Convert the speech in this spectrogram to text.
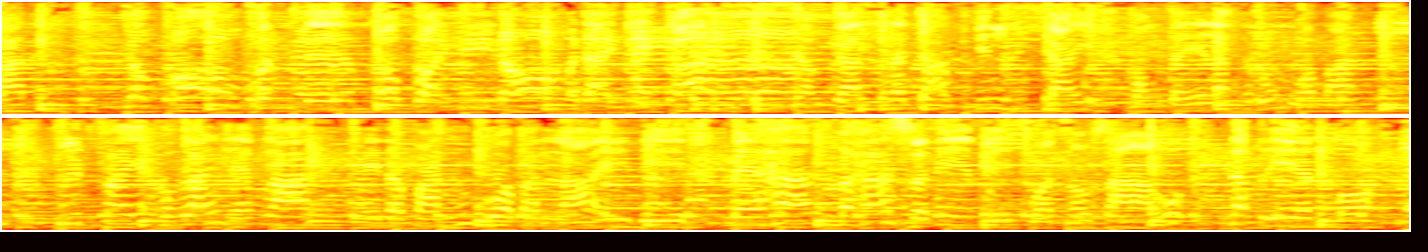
กันเจ้าของคนเดิมก็ปล่อยให้น้องไม่ได้ไงกันอย่างกันนะจับกินใจมองใจละรู้ว่าบันฟืดไฟของหลายแหลกลานในนฝันกลัวมันลายดี แม่ห้างมหาเสน่ห์ตีกว่าสาวๆนักเรียนมอแ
